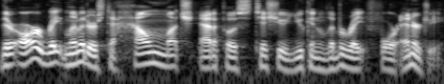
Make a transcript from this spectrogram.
there are rate limiters to how much adipose tissue you can liberate for energy.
